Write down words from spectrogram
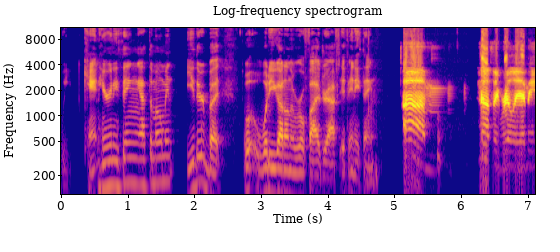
we can't hear anything at the moment either but what, what do you got on the rule 5 draft if anything? Um nothing really. I mean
